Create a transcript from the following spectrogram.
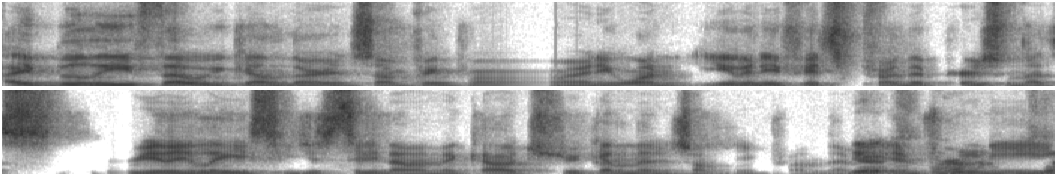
I believe that we can learn something from anyone, even if it's from the person that's really lazy, just sitting down on the couch. You can learn something from them. Yes, and for 100%. me,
